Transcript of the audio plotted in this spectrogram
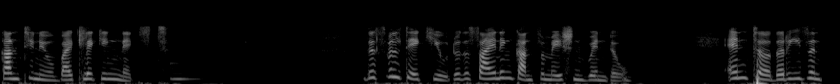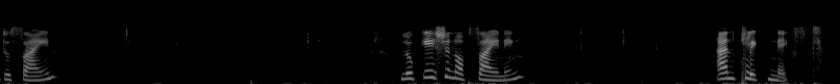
continue by clicking Next. This will take you to the signing confirmation window. Enter the reason to sign location of signing and click next.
